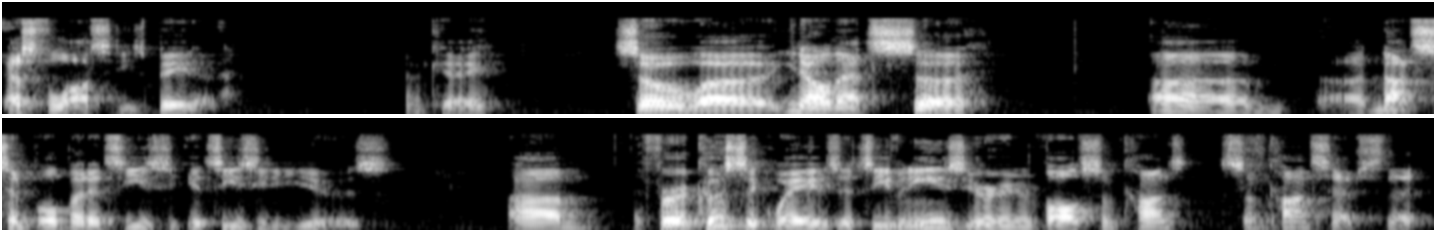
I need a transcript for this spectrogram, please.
s velocities beta. Okay, so uh, you know that's um, uh, not simple, but it's easy. It's easy to use. Um, for acoustic waves, it's even easier and involves some con some concepts that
